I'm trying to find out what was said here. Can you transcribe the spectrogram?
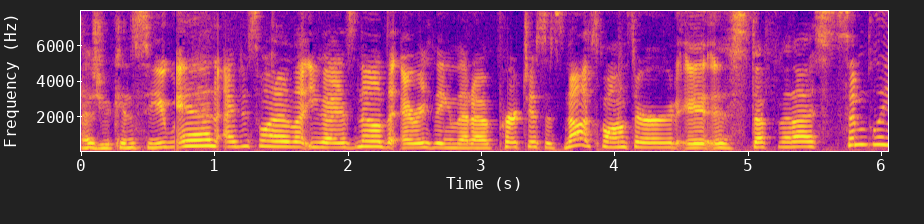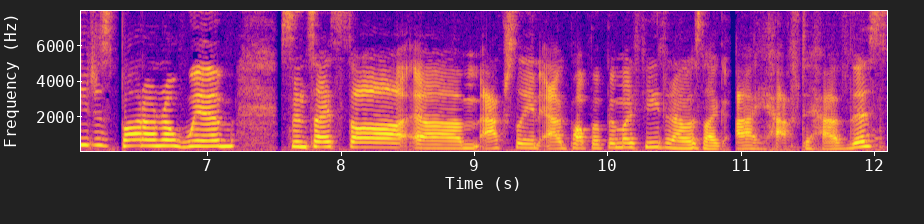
as you can see. And I just want to let you guys know that everything that I've purchased is not sponsored. It is stuff that I simply just bought on a whim since I saw um, actually an ad pop up in my feed and I was like, I have to have this.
